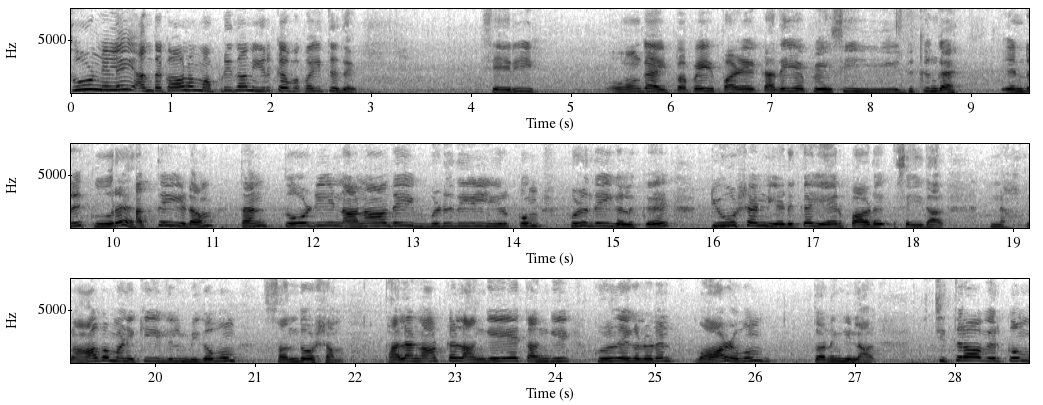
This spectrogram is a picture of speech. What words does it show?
சூழ்நிலை அந்த காலம் அப்படிதான் இருக்க வைத்தது. சரி போங்க இப்போ போய் பழைய கதையை பேசி இதுக்குங்க என்று கூற அத்தையிடம் தன் தோழியின் அனாதை விடுதியில் இருக்கும் குழந்தைகளுக்கு டியூஷன் எடுக்க ஏற்பாடு செய்தாள். நாகமணிக்கு இதில் மிகவும் சந்தோஷம். பல நாட்கள் அங்கேயே தங்கி குழந்தைகளுடன் வாழவும் தொடங்கினாள். சித்ராவிற்கும்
